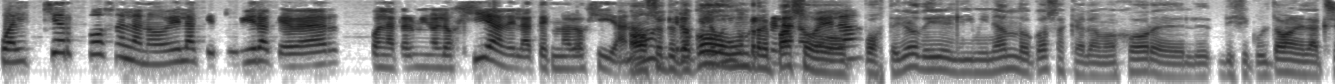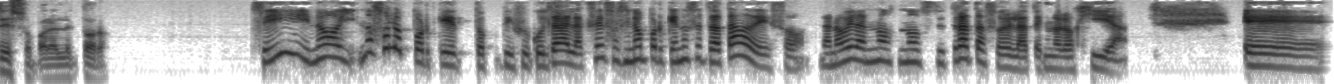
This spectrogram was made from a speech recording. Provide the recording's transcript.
cualquier cosa en la novela que tuviera que ver con la terminología de la tecnología. ¿no? o sea, te tocó un repaso posterior de ir eliminando cosas que a lo mejor eh, dificultaban el acceso para el lector. Sí, no, y no solo porque dificultaba el acceso, sino porque no se trataba de eso. La novela no, no se trata sobre la tecnología. Eh,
